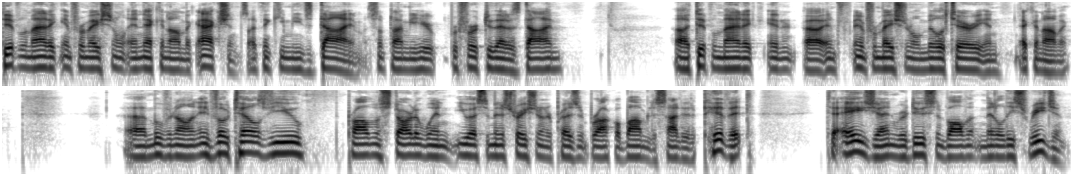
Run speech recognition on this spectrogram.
diplomatic, informational, and economic actions. I think he means DIME. Sometimes you hear referred to that as DIME uh, diplomatic, and, uh, inf- informational, military, and economic. Uh, moving on, in Votel's view, problems started when U.S. administration under President Barack Obama decided to pivot to Asia and reduce involvement in the Middle East region.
